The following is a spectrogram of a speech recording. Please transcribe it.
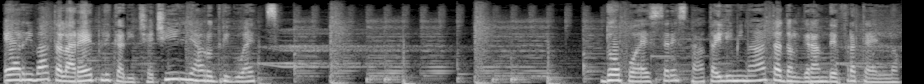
è arrivata la replica di Cecilia Rodriguez. Dopo essere stata eliminata dal Grande Fratello,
